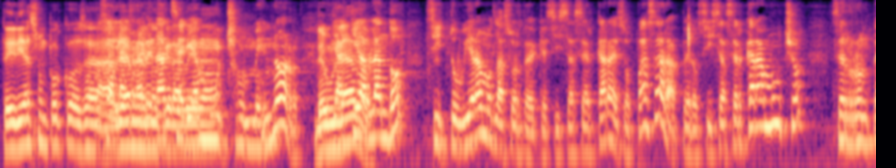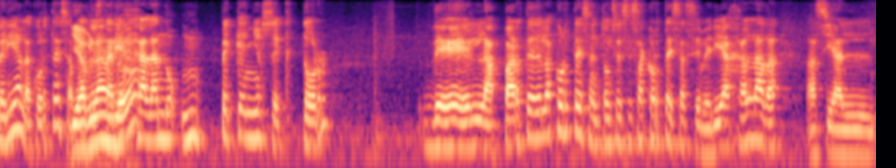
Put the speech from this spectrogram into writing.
te irías un poco, o sea, O sea, la gravedad sería mucho menor. De un y aquí lado. hablando, si tuviéramos la suerte de que si se acercara eso pasara, pero si se acercara mucho, se rompería la corteza. Y hablando- Estaría jalando un pequeño sector de la parte de la corteza, entonces esa corteza se vería jalada hacia el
